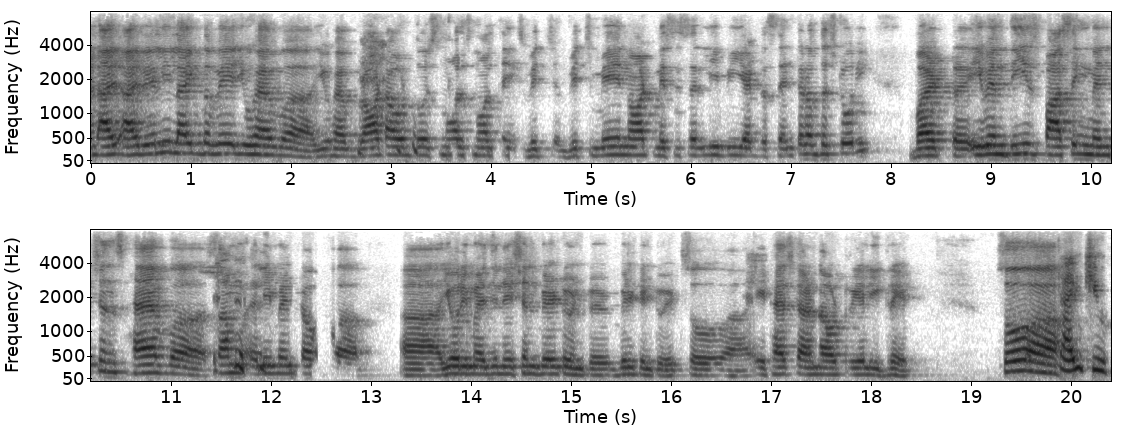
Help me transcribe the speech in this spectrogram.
and I, I really like the way you have uh, you have brought out those small small things which which may not necessarily be at the center of the story but uh, even these passing mentions have uh, some element of uh, your imagination built into built into it. So uh, it has turned out really great. So uh, thank you.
